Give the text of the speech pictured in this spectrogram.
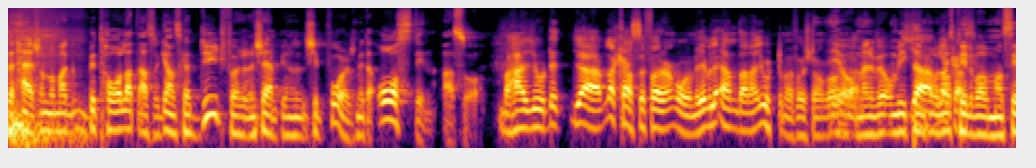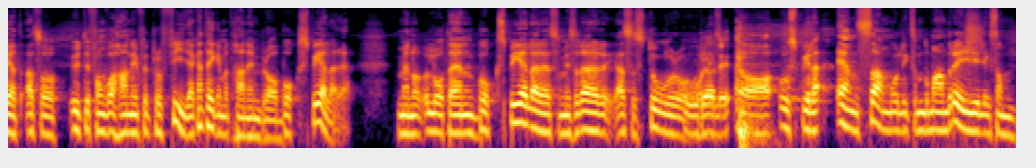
Den här som de har betalat alltså ganska dyrt för, en Championship forward som heter Austin. Alltså. Men han gjorde ett jävla kasse förra gången, men det är väl det enda han har gjort de här första omgångarna. Ja, men om vi kan Jävla hålla oss till vad man ser, att, alltså, utifrån vad han är för profil. Jag kan tänka mig att han är en bra boxspelare. Men att, låta en boxspelare som är sådär alltså, stor och, och, liksom, ja, och spela ensam och liksom, de andra är ju liksom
